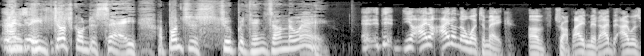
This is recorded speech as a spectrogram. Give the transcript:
and he's just going to say a bunch of stupid things on the way. You know, I don't, I don't know what to make of Trump. I admit I, I was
